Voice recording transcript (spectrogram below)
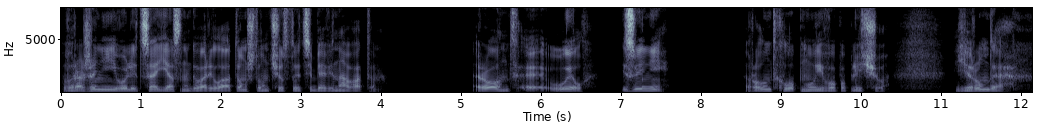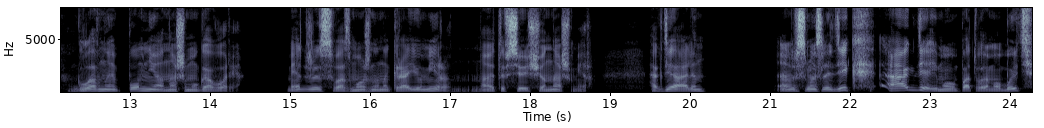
Выражение его лица ясно говорило о том, что он чувствует себя виноватым. «Роланд, э, Уилл, извини». Роланд хлопнул его по плечу. «Ерунда. Главное, помни о нашем уговоре. Меджис, возможно, на краю мира, но это все еще наш мир. А где Ален? «Э, «В смысле, Дик? А где ему, по-твоему, быть?»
